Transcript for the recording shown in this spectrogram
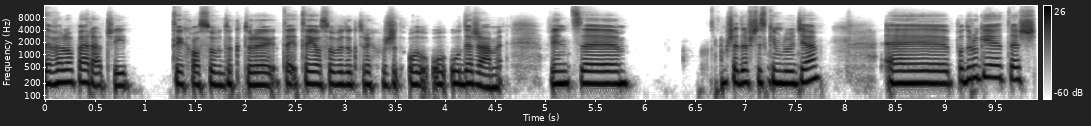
dewelopera, czyli tych osób, do których, tej, tej osoby, do których uderzamy. Więc e, przede wszystkim ludzie. Po drugie też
